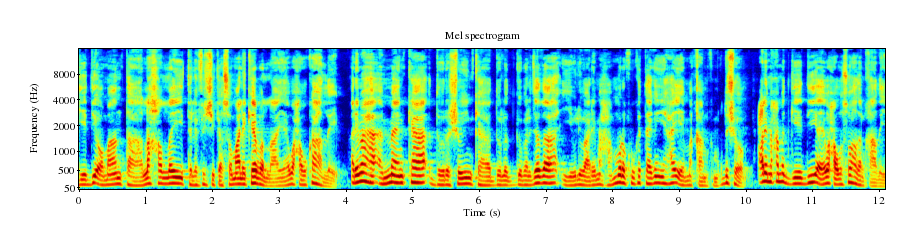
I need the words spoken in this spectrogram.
geedi oo maanta la hadlay telefishinka somaali cable ayaa waxa uu ka hadlay arrimaha ammaanka doorashooyinka dowlad goboleedyada iyo weliba arrimaha muranku ka taagan yahay ee maqaamka muqdisho. Cali maxamed geedi ayaa waxa uu soo hadal qaaday.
